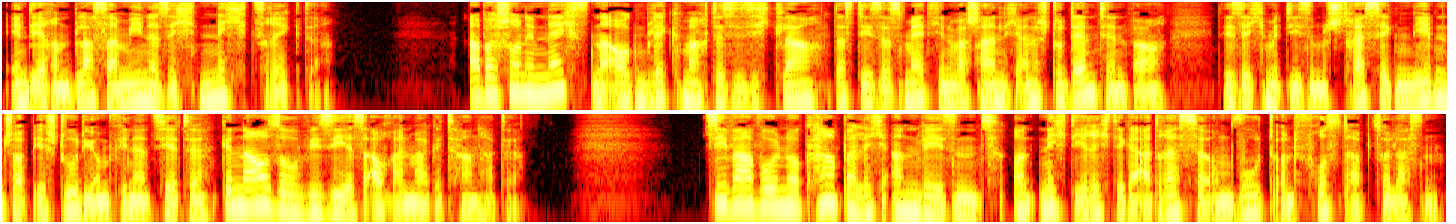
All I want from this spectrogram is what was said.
in deren blasser Miene sich nichts regte. Aber schon im nächsten Augenblick machte sie sich klar, dass dieses Mädchen wahrscheinlich eine Studentin war, die sich mit diesem stressigen Nebenjob ihr Studium finanzierte, genauso wie sie es auch einmal getan hatte. Sie war wohl nur körperlich anwesend und nicht die richtige Adresse, um Wut und Frust abzulassen.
